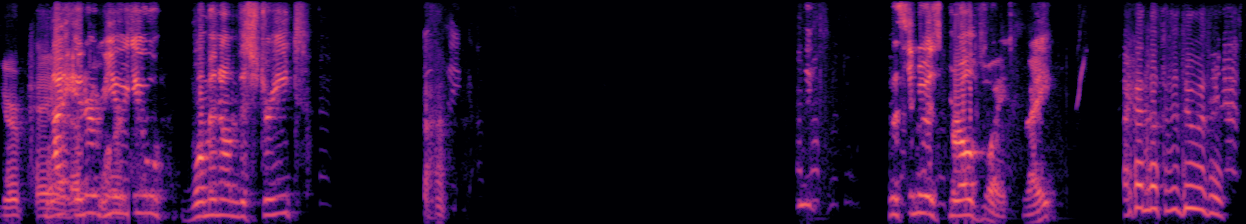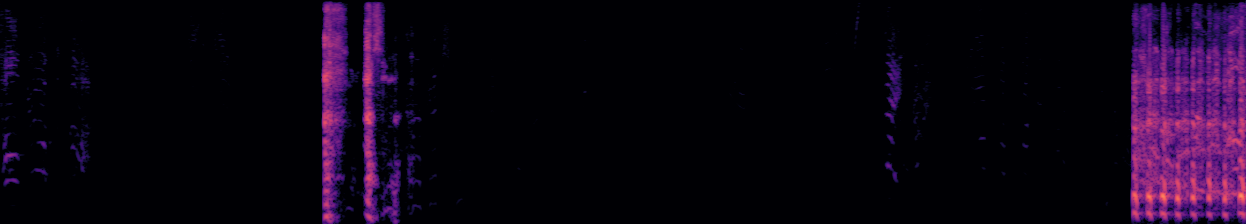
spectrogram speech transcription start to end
your pay. Can I interview yours. you, woman on the street? Listen to his girl voice, right? I got nothing to do with it.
